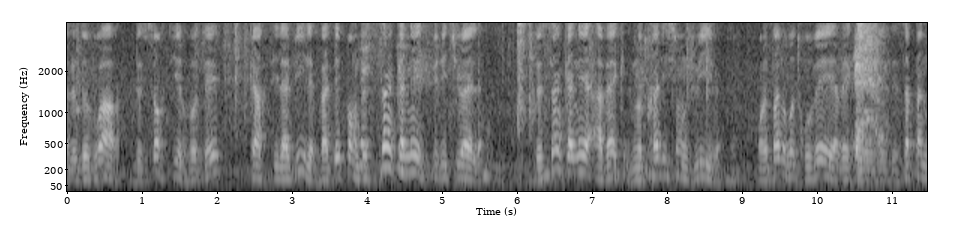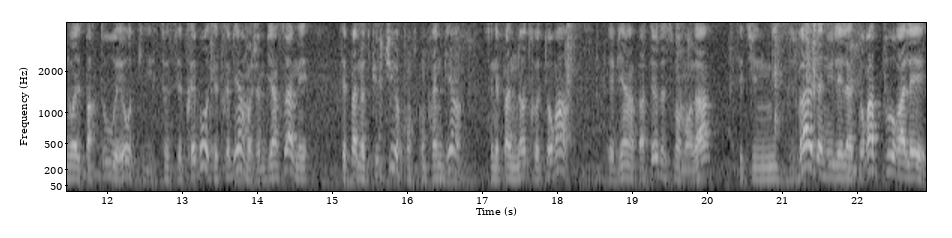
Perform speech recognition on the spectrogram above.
a le devoir de sortir voter, car si la ville va dépendre de cinq années spirituelles, de cinq années avec nos traditions juives, pour ne pas nous retrouver avec des, sapins de Noël partout et autres, qui c'est très beau, c'est très bien, moi j'aime bien ça, mais c'est pas notre culture, qu'on se comprenne bien, ce n'est pas notre Torah. Eh bien, à partir de ce moment-là, c'est une mitzvah d'annuler la Torah pour aller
